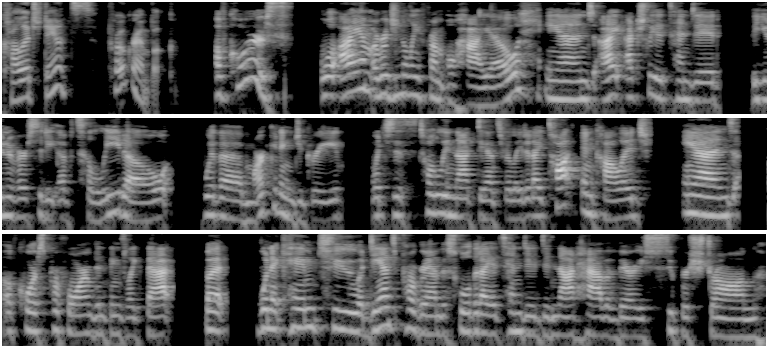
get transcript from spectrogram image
college dance program book. Of course. Well, I am originally from Ohio, and I actually attended the University of Toledo with a marketing degree, which is totally not dance related. I taught in college and, of course, performed and things like that. When it came to a dance program, the school that I attended did not have a very super strong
